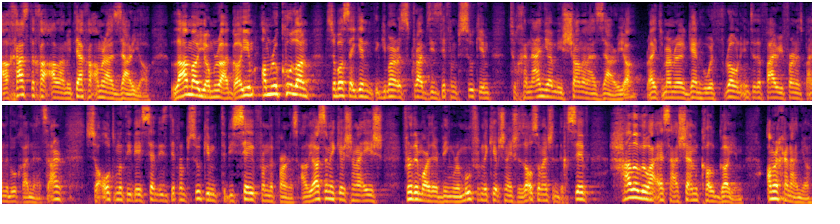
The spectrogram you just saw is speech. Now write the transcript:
Al chastecha al amitecha Amr Azario. Lama yomru agoyim, Amru kulon. So say again, the Gemara describes these different psukim to Chananya, Mishal, and Azaria, right? Remember again, who were thrown into the fiery furnace by Nebuchadnezzar. So ultimately they send these different psukim to be saved from the furnace. Al yasem Eish. Furthermore, they're being removed from the Kivshan Eish. is also mentioned, Chsiv, Hallelu ha'es Hashem kol goyim. Amr Chananya.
